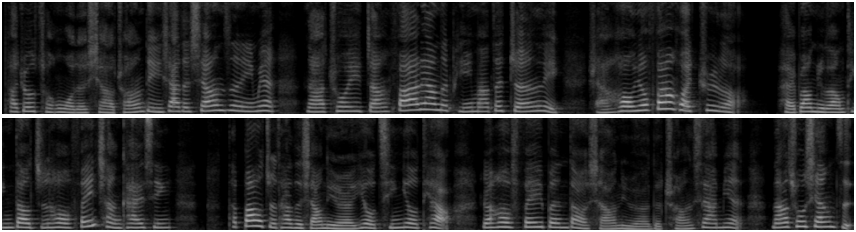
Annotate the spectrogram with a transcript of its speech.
他就从我的小床底下的箱子里面拿出一张发亮的皮毛在整理，然后又放回去了。”海豹女郎听到之后非常开心。他抱着他的小女儿，又亲又跳，然后飞奔到小女儿的床下面，拿出箱子。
